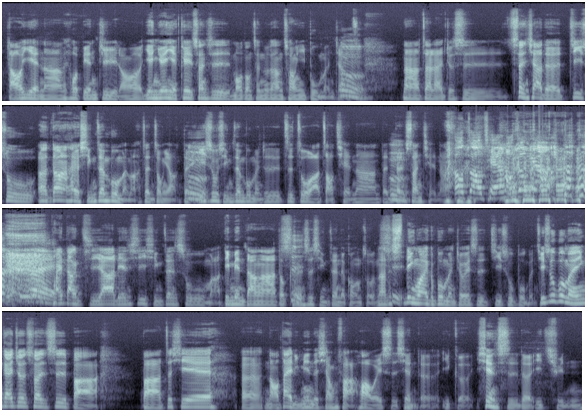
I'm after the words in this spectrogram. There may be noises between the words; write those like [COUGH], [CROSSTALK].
导演啊或编剧，然后演员也可以算是某种程度上的创意部门这样子。嗯那再来就是剩下的技术，呃，当然还有行政部门嘛，这很重要。对，嗯艺术行政部门就是制作啊、找钱啊等等、算钱啊。哦，找钱好重要。[LAUGHS] 对，排档期啊，联系行政事务嘛，订便当啊，都可能是是行政的工作。那是另外一个部门就会是技术部门，技术部门应该就算是把把这些呃脑袋里面的想法化为实现的一个现实的一群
